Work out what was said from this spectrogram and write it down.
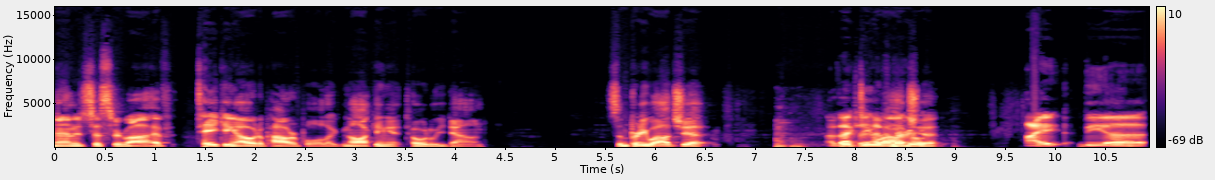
managed to survive, taking out a power pole, like knocking it totally down. Some pretty wild shit. I've Pretty actually I've wild never- shit. I the uh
